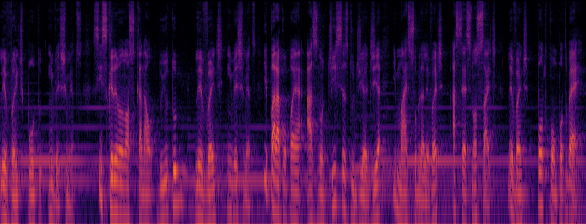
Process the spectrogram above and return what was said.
levante.investimentos. Se inscreva no nosso canal do YouTube, Levante Investimentos. E para acompanhar as notícias do dia a dia e mais sobre a Levante, acesse nosso site levante.com.br.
